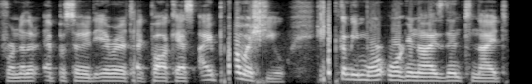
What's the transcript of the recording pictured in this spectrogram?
for another episode of the Air Attack podcast. I promise you, it's going to be more organized than tonight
